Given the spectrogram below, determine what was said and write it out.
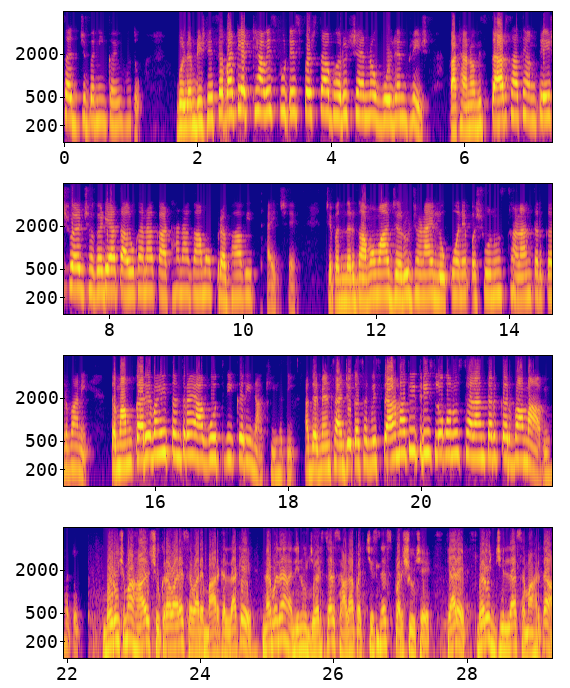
સજ્જ બની ગયું હતું. ગોલ્ડન બ્રિજની સપાટી અઠ્યાવીસ ફૂટે સ્પર્શતા ભરૂચ શહેરનો ગોલ્ડન બ્રિજ કાંઠાનો વિસ્તાર સાથે અંકલેશ્વર, ઝઘડિયા તાલુકાના કાંઠાના ગામો પ્રભાવિત થાય છે. જે પંદર ગામોમાં જરૂર જણાય લોકો અને પશુઓનું સ્થળાંતર કરવાની તમામ કાર્યવાહી તંત્રએ આગોતરી કરી નાખી હતી. આ દરમિયાન સાંજે કસક વિસ્તારમાંથી ત્રીસ લોકોનું સ્થળાંતર કરવામાં આવ્યું હતું. ભરૂચમાં હાલ શુક્રવારે સવારે બાર કલાકે નર્મદા નદીનું જળસ્તર સાડા પચીસને સ્પર્શ્યું છે. ત્યારે ભરૂચ જિલ્લા સમાહર્તા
